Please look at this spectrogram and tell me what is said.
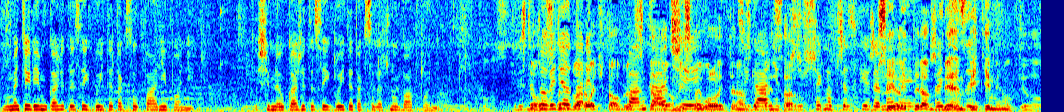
V momentě, kdy jim ukážete, že se jich bojíte, tak jsou páni oni. Když jim neukážete, že se jich bojíte, tak se začnou bát oni. Kdybyste No, to viděl, tady rvačka obrovská, jo. pánkáči, My jsme volali teda na cigáni, 150 to všechno přesky, řemeny, Přijeli teda během řetězy. pěti minut, jo.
